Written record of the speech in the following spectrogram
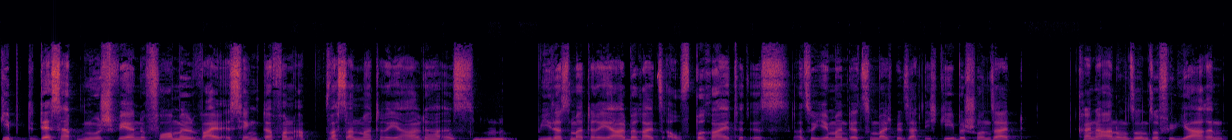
gibt deshalb nur schwer eine Formel, weil es hängt davon ab, was an Material da ist, Mhm. wie das Material bereits aufbereitet ist. Also jemand, der zum Beispiel sagt, ich gebe schon seit, keine Ahnung, so und so vielen Jahren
